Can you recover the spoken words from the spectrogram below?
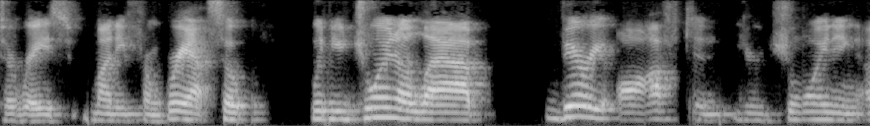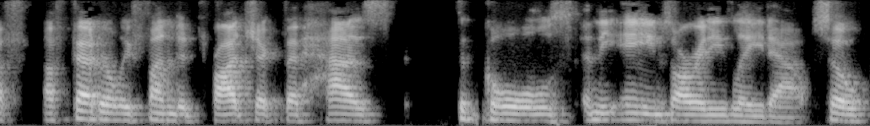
to raise money from grants. So when you join a lab, very often you're joining a, a federally funded project that has the goals and the aims already laid out. So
